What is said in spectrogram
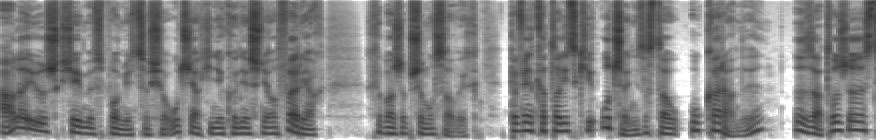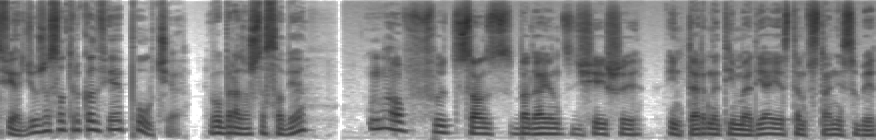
ale już chcielibyśmy wspomnieć coś o uczniach i niekoniecznie o feriach chyba że przymusowych. Pewien katolicki uczeń został ukarany za to, że stwierdził, że są tylko dwie płcie. Wyobrażasz to sobie? No, co, badając dzisiejszy internet i media, jestem w stanie sobie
